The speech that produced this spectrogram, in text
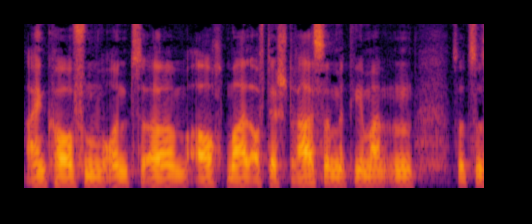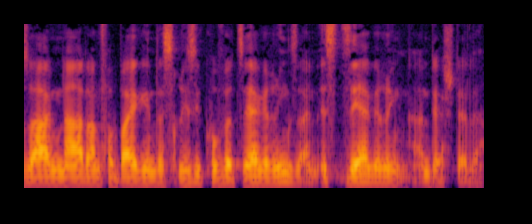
einkaufen und ähm, auch mal auf der Straße mit jemandem sozusagen nah dran vorbeigehen. Das Risiko wird sehr gering sein, ist sehr gering an der Stelle.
